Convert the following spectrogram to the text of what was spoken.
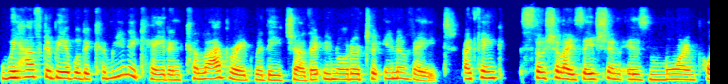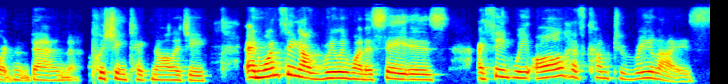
We have to be able to communicate and collaborate with each other in order to innovate. I think socialization is more important than pushing technology. And one thing I really want to say is I think we all have come to realize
